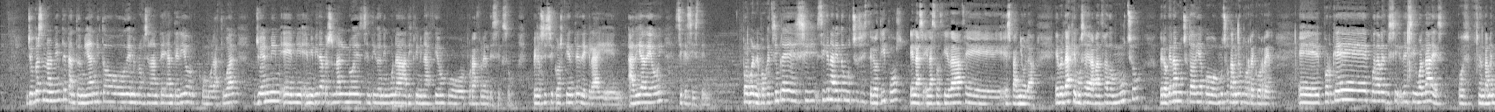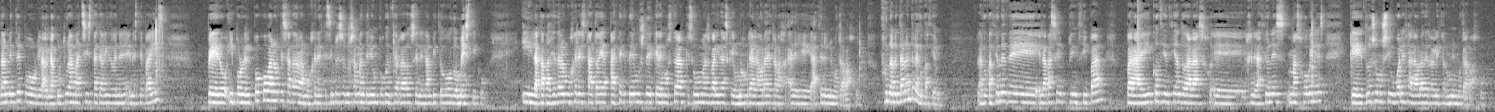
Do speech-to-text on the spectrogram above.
Yo personalmente, tanto en mi ámbito de mi profesión anterior como la actual, yo en mi, en mi, vida personal no he sentido ninguna discriminación por, por, razones de sexo, pero sí soy consciente de que la a día de hoy sí que existen. Pues bueno, porque siempre siguen habiendo muchos estereotipos en la, en la sociedad eh, española. Es verdad que hemos avanzado mucho, pero queda mucho todavía por, mucho camino por recorrer. Eh, ¿Por qué puede haber desigualdades? Pues fundamentalmente por la, cultura machista que ha habido en, este país, pero y por el poco valor que se ha dado a las mujeres, que siempre se nos han mantenido un poco encerrados en el ámbito doméstico. Y la capacidad de las mujeres está todavía, parece que tenemos que demostrar que son más válidas que un hombre a la hora de, trabajar, de hacer el mismo trabajo. Fundamentalmente la educación. La educación desde la base principal para ir concienciando a las eh, generaciones más jóvenes que todos somos iguales a la hora de realizar un mismo trabajo.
